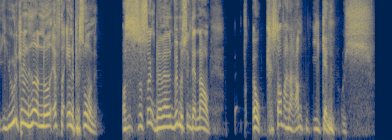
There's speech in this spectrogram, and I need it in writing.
julekalenderen hedder noget efter en af personerne. Og så, så syng, bliver man ved med at synge den navn. Åh, oh, Christoffer, han har ramt den igen. Uish.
